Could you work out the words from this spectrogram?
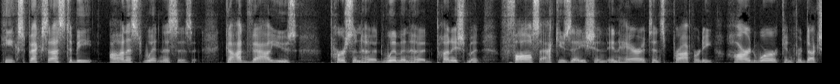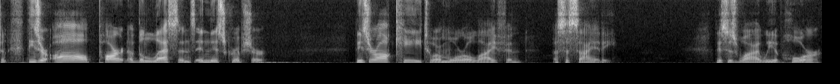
He expects us to be honest witnesses. God values personhood, womanhood, punishment, false accusation, inheritance, property, hard work, and production. These are all part of the lessons in this scripture. These are all key to a moral life and a society. This is why we abhor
